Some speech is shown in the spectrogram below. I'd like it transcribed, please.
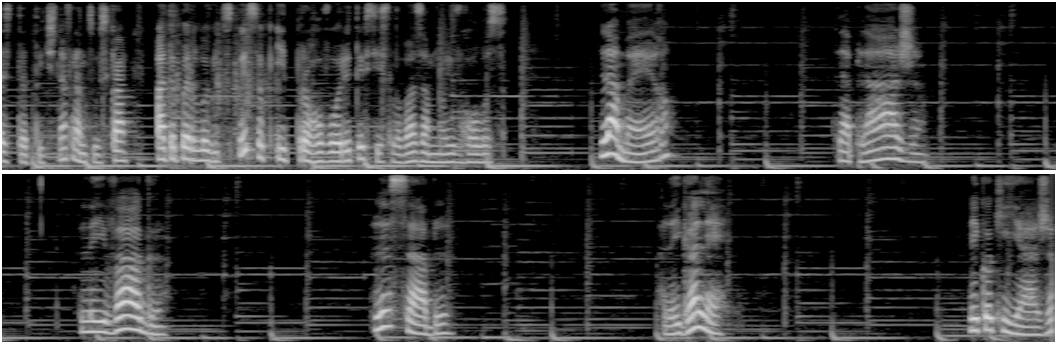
естетична французька. А тепер ловіть список і проговорюйте всі слова за мною вголос. La mer, la plage, les vagues, le sable, les galets, les coquillages,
